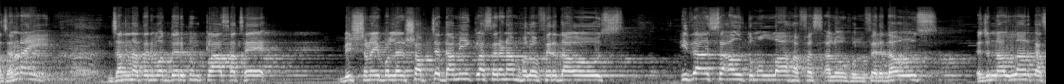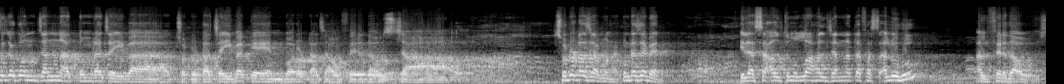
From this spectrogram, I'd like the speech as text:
আছে না নাই? জান্নাতের মধ্যে এরকম ক্লাস আছে বিশ্বনবী বললেন, সবচেয়ে দামি ক্লাসের নাম হলো ফেরদাউস। ইদা সাআলতুমুল্লাহ ফাসআলুহুল ফেরদাউস। এজন্য আল্লাহর কাছে যখন জান্নাত তোমরা চাইবা, ছোটটা চাইবা কেন, বড়টা চাও, ফেরদাউস চাও। ছোটটা যাব না, কোনটা যাবেন? ইদা সাআলতুমুল্লাহ আল জান্নাতা ফাসআলুহু আল ফেরদাউস।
